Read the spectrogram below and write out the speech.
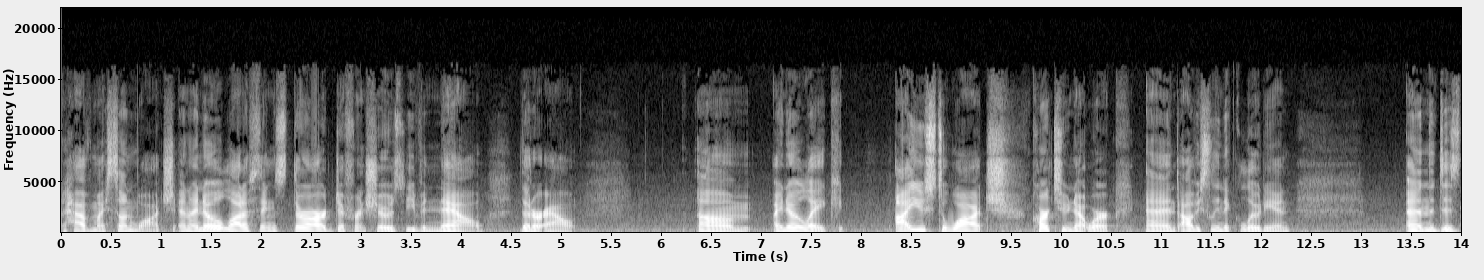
have my son watch, and I know a lot of things. There are different shows even now that are out. Um, I know like I used to watch Cartoon Network and obviously Nickelodeon and the Dis-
